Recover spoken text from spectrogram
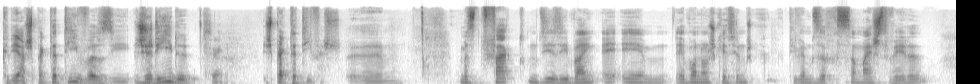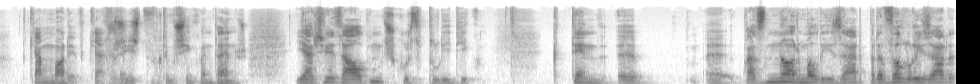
criar expectativas e gerir Sim. expectativas. Hum, mas, de facto, como dizia bem, é, é, é, bom não esquecermos que tivemos a recessão mais severa de que há memória, de que há registro dos últimos 50 anos. E, às vezes, há algum discurso político que tende a, a quase normalizar para valorizar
